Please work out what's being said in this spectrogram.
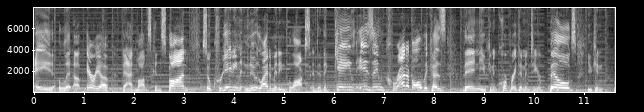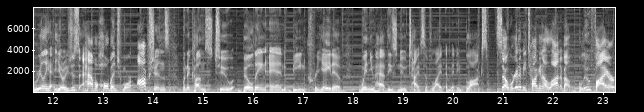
a lit up area, bad mobs can spawn. So creating new light emitting blocks into the game is incredible because then you can incorporate them into your builds. You can really, you know, you just have a whole bunch more options when it comes to building and being creative when you have these new types of light emitting blocks. So we're going to be talking a lot about blue fire,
